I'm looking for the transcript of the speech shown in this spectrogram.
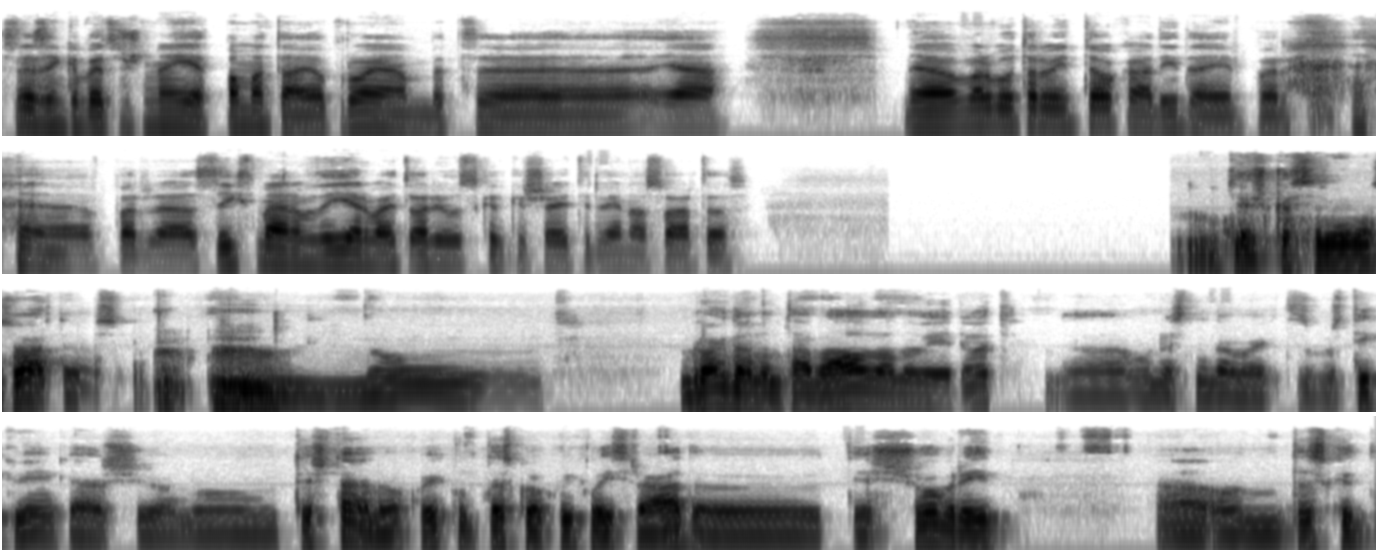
es nezinu, kāpēc viņš neiet pamatā joprojām, bet, uh, jā. Jā, varbūt arī tev kāda ideja ir par, par uh, Six Man of the Year, vai tu arī uzskati, ka šeit ir vienos vārtos? Tieši kas ir vienos vārtos. nu, Brokdonam tā balva vēl nav iedot, un es nedomāju, ka tas būs tik vienkārši. Jo, nu, tieši tā, nu, Quickly, tas, ko Quicklijs rāda tieši šobrīd, un tas, kad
